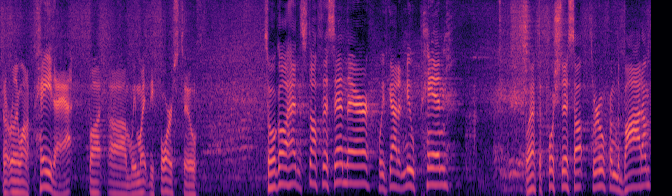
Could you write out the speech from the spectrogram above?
I don't really want to pay that, but um, we might be forced to. So we'll go ahead and stuff this in there. We've got a new pin. We'll have to push this up through from the bottom.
